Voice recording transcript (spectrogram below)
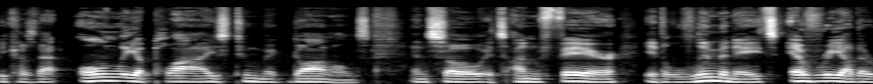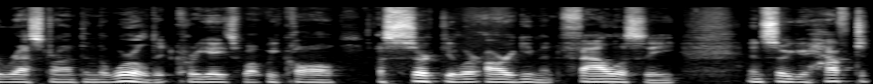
Because that only applies to McDonald's. And so it's unfair. It eliminates every other restaurant in the world. It creates what we call a circular argument fallacy. And so you have to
